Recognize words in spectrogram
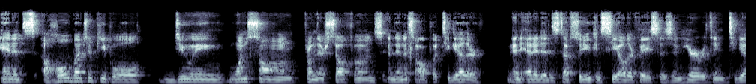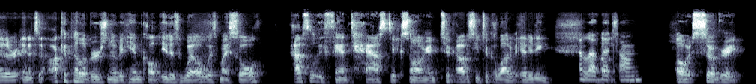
And it's a whole bunch of people doing one song from their cell phones, and then it's all put together and edited and stuff so you can see all their faces and hear everything together. And it's an a cappella version of a hymn called It Is Well with My Soul. Absolutely fantastic song. It took obviously took a lot of editing. I love that um, song. Oh, it's so great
